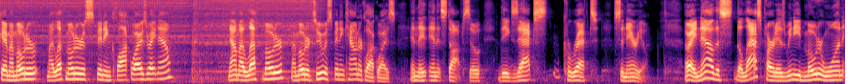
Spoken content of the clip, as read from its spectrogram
Okay, my motor, my left motor is spinning clockwise right now. Now my left motor, my motor 2 is spinning counterclockwise and they and it stopped. So the exact correct scenario. All right, now this the last part is we need motor 1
